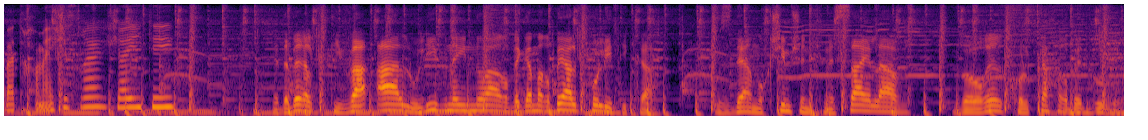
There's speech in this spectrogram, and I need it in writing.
בת החמש עשרה שהייתי? נדבר על כתיבה על ולבני נוער וגם הרבה על פוליטיקה. ושדה המוקשים שנכנסה אליו ועורר כל כך הרבה תגובות.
